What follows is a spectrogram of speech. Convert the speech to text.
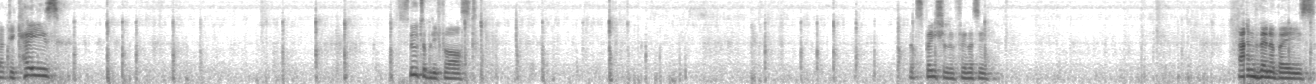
that decays suitably fast. At spatial infinity. And then obeys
